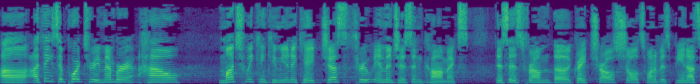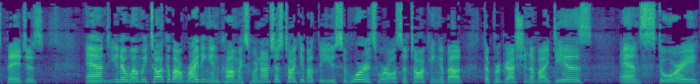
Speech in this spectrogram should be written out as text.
Uh, I think it's important to remember how much we can communicate just through images in comics. This is from the great Charles Schulz, one of his Peanuts pages. And, you know, when we talk about writing in comics, we're not just talking about the use of words, we're also talking about the progression of ideas and story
